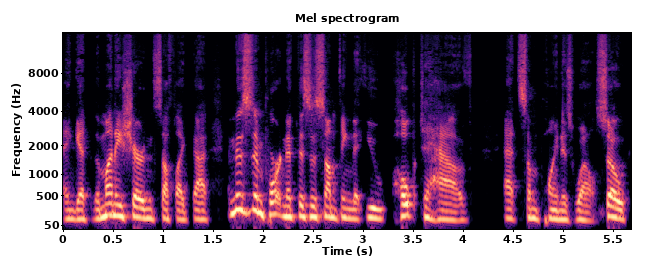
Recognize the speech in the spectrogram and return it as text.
and get the money shared and stuff like that. And this is important if this is something that you hope to have at some point as well. So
